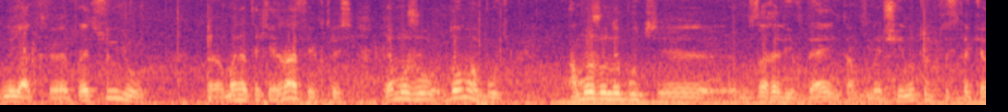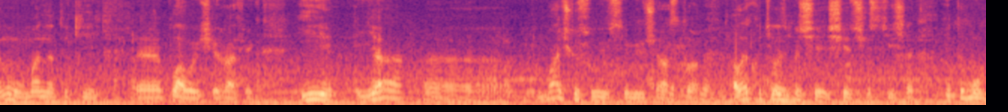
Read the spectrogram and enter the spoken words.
ну як, е, працюю, е, в мене такий графік, тобто я можу вдома бути, а можу не бути е, взагалі в день, там, вночі. Ну тут ось таке, ну, у мене такий е, плаваючий графік. І я е, бачу свою сім'ю часто, але хотілося б ще, ще частіше. І тому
